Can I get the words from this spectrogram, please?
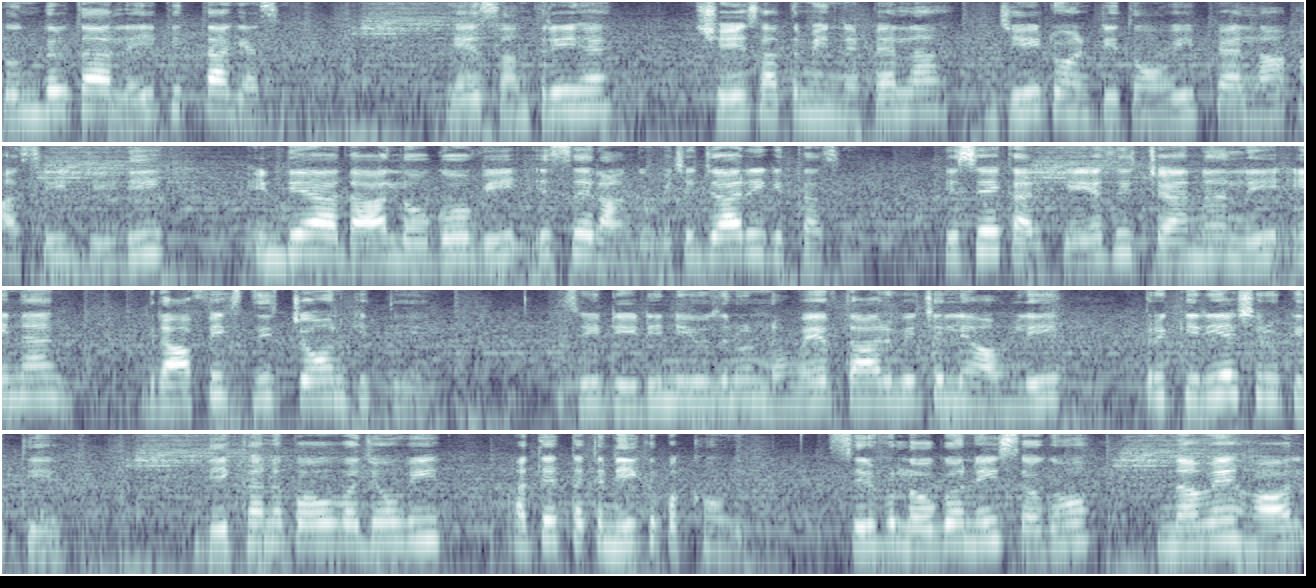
ਸੁੰਦਰਤਾ ਲਈ ਕੀਤਾ ਗਿਆ ਸੀ। ਇਹ ਸੰਤਰੀ ਹੈ। 6-7 ਮਹੀਨੇ ਪਹਿਲਾਂ G20 ਤੋਂ ਵੀ ਪਹਿਲਾਂ ਅਸੀਂ ਡੀਡੀ ਇੰਡੀਆ ਦਾ ਲੋਗੋ ਵੀ ਇਸੇ ਰੰਗ ਵਿੱਚ ਜਾਰੀ ਕੀਤਾ ਸੀ। ਇਸੇ ਕਰਕੇ ਅਸੀਂ ਚੈਨਲ ਲਈ ਇਹਨਾਂ ਗ੍ਰਾਫਿਕਸ ਦੀ ਚੋਣ ਕੀਤੀ ਹੈ। ਅਸੀਂ ਡੀਡੀ ਨਿਊਜ਼ ਨੂੰ ਨਵੇਂ ਅਵਤਾਰ ਵਿੱਚ ਲਿਆਉਣ ਲਈ ਪ੍ਰਕਿਰਿਆ ਸ਼ੁਰੂ ਕੀਤੀ ਹੈ। ਦੇਖਣ ਅਨੁਭਵ ਵਜੋਂ ਵੀ ਅਤੇ ਤਕਨੀਕ ਪੱਖੋਂ ਵੀ। ਸਿਰਫ ਲੋਗੋ ਨਹੀਂ, ਸਗੋਂ ਨਵੇਂ ਹਾਲ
